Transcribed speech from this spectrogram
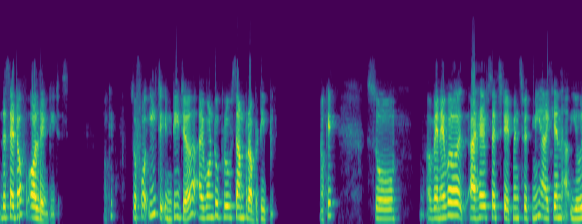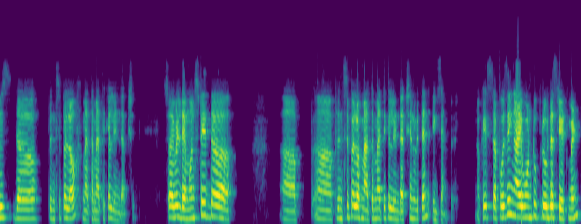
the set of all the integers. Okay, so for each integer, I want to prove some property P. Okay, so whenever I have such statements with me, I can uh, use the principle of mathematical induction. So I will demonstrate the uh, uh, principle of mathematical induction with an example. Okay, supposing I want to prove the statement,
